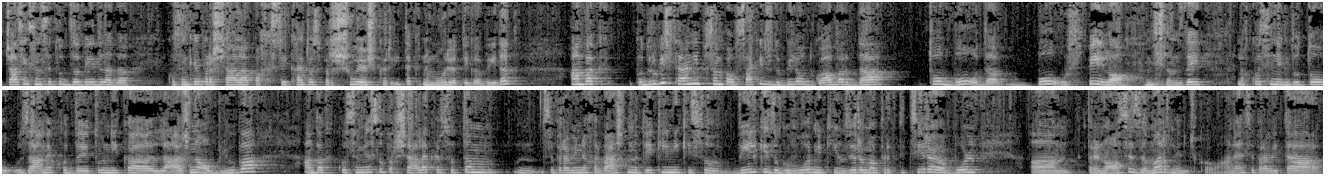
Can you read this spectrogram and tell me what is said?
Včasih sem se tudi zavedla, da ko sem kaj vprašala, pa vse, kaj to sprašuješ, ker itek ne morejo tega vedeti. Ampak po drugi strani sem pa vsakič dobila odgovor, da to bo, da bo uspelo. Mislim, zdaj lahko si nekdo to vzame, kot da je to neka lažna obljuba. Ampak, ko sem jaz vprašala, ker so tam, se pravi, na Hrvaškem, na tej kliniki, so veliki zagovorniki oziroma prakticirajo bolj um, prenose zamrznjenčkov, se pravi ta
